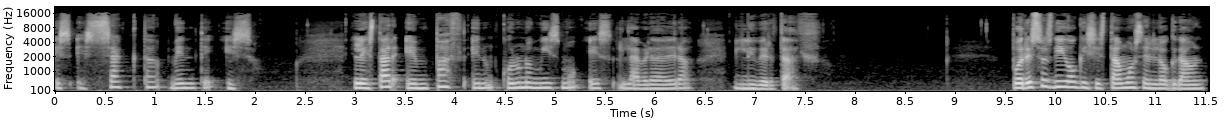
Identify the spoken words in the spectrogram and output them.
Es exactamente eso. El estar en paz con uno mismo es la verdadera libertad. Por eso os digo que si estamos en lockdown,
